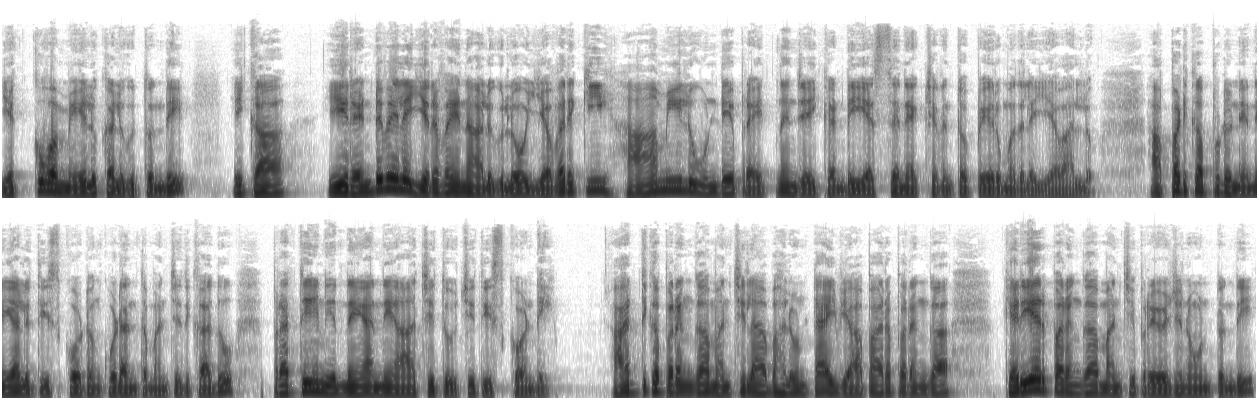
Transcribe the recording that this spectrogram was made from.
ఎక్కువ మేలు కలుగుతుంది. ఇక ఈ రెండు వేల ఇరవై నాలుగులో ఎవరికీ హామీలు ఉండే ప్రయత్నం చేయకండి ఎస్ అనే అక్షరంతో పేరు మొదలయ్యేవాళ్ళు అప్పటికప్పుడు నిర్ణయాలు తీసుకోవడం కూడా అంత మంచిది కాదు. ప్రతి నిర్ణయాన్ని ఆచితూచి తీసుకోండి. ఆర్థిక పరంగా మంచి లాభాలుంటాయి వ్యాపార పరంగా కెరియర్ పరంగా మంచి ప్రయోజనం ఉంటుంది.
